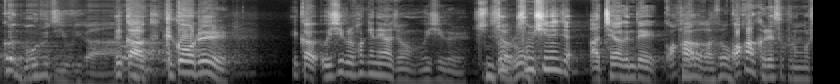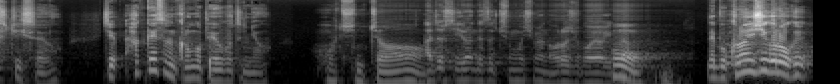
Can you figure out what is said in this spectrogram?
그건 모르지 우리가 그러니까 그거를 그러니까 의식을 확인해야죠 의식을 진짜로? 숨, 숨 쉬는지 아 제가 근데 과가 다가가서? 과가 그래서 그런 걸 수도 있어요 지금 학교에서는 그런 거 배우거든요 어 진짜. 아저씨 이런 데서 주무시면 얼어 죽어요 이거 어 근데 뭐 그런 식으로 그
